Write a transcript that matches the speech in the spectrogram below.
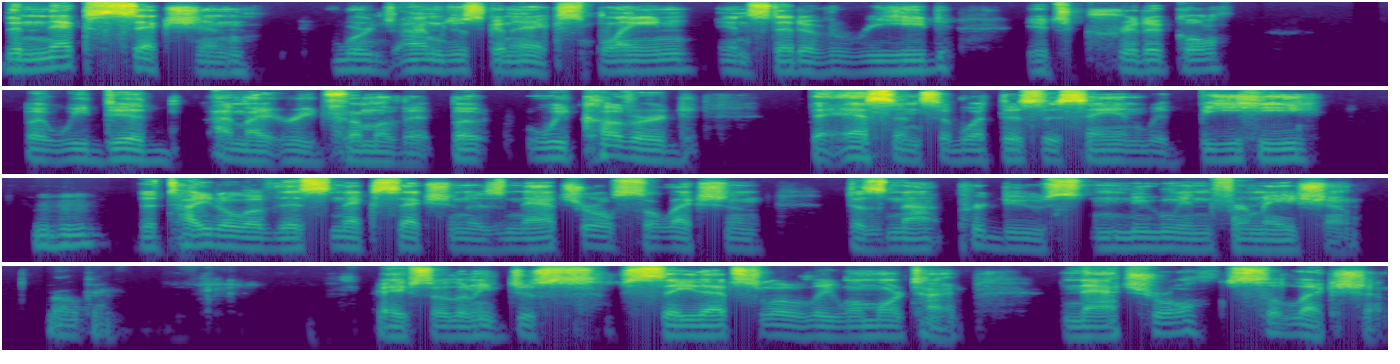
the next section, we're, I'm just going to explain instead of read. It's critical, but we did. I might read some of it, but we covered the essence of what this is saying with Behe. Mhm. The title of this next section is Natural Selection Does Not Produce New Information. Okay. Okay, so let me just say that slowly one more time. Natural selection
